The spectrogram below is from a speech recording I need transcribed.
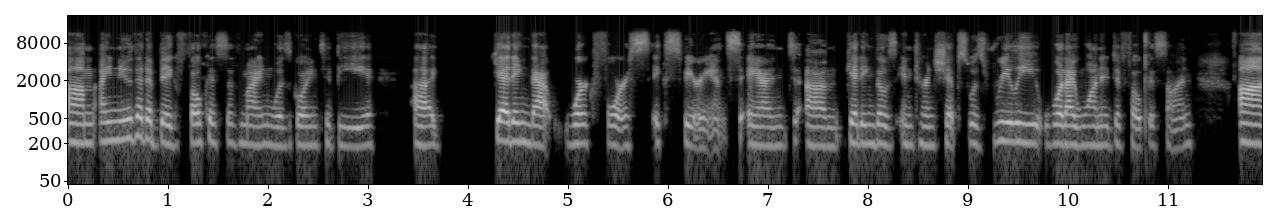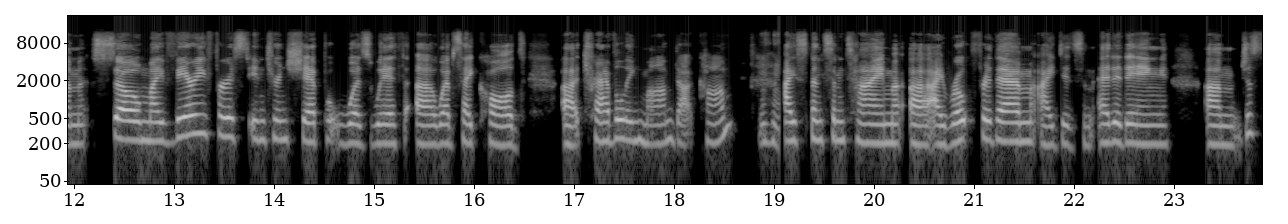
um, I knew that a big focus of mine was going to be uh, getting that workforce experience and um, getting those internships was really what I wanted to focus on. Um, so, my very first internship was with a website called uh, travelingmom.com. Mm-hmm. I spent some time, uh, I wrote for them, I did some editing, um, just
